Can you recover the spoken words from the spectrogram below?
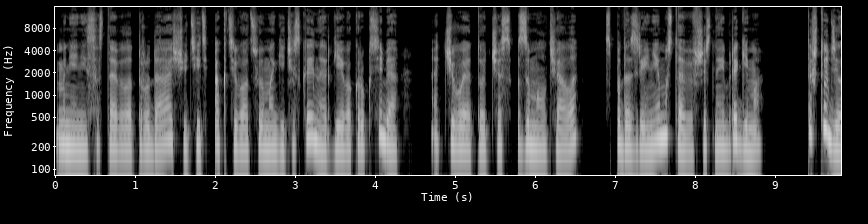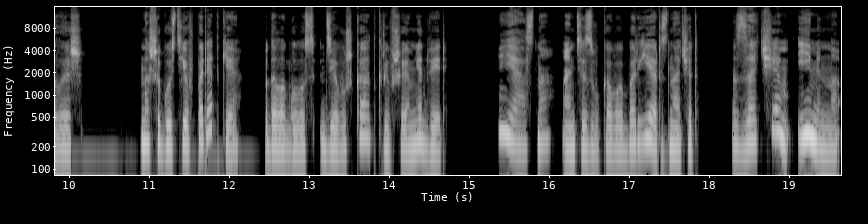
мне не составило труда ощутить активацию магической энергии вокруг себя, отчего я тотчас замолчала, с подозрением уставившись на Ибрагима. «Ты что делаешь?» «Наши гостья в порядке?» — подала голос девушка, открывшая мне дверь. «Ясно. Антизвуковой барьер, значит. Зачем именно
